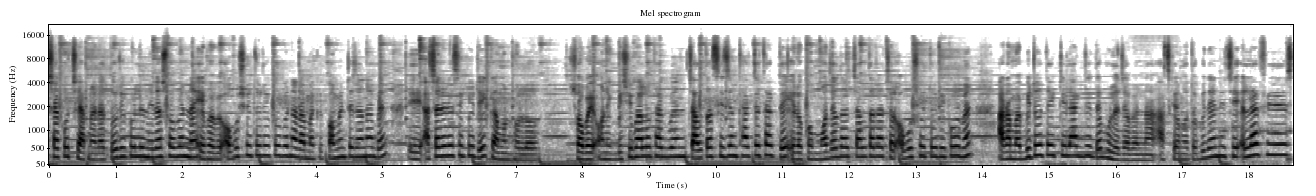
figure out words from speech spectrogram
আশা করছি আপনারা তৈরি করলে নিরাশ হবেন না, এভাবে অবশ্যই তৈরি করবেন আর আমাকে কমেন্টে জানাবেন এই আচারের রেসিপিটি কেমন হলো। সবাই অনেক বেশি ভালো থাকবেন চালতা সিজন থাকতে থাকতে এরকম মজাদার চালতার আচার অবশ্যই তৈরি করবেন। আর আমার ভিডিওতে একটি লাইক দিতে ভুলে যাবেন না। আজকের মতো বিদায় নিচ্ছি, আল্লাহ হাফিজ।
